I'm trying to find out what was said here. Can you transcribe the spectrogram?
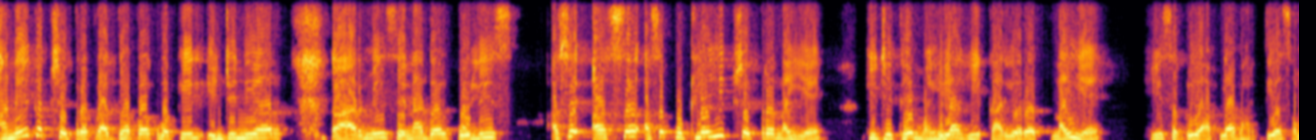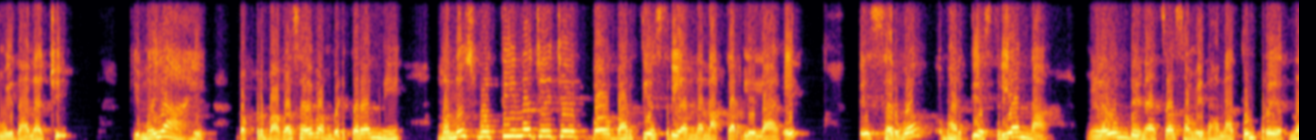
अनेक क्षेत्र प्राध्यापक वकील इंजिनियर आर्मी सेनादल पोलीस असे असं असं कुठलंही क्षेत्र नाहीये की जिथे महिला ही कार्यरत नाहीये. ही सगळी आपल्या भारतीय संविधानाची किमया आहे. डॉक्टर बाबासाहेब आंबेडकरांनी मनुस्मृतीनं जे जे भारतीय स्त्रियांना नाकारलेलं आहे ते सर्व भारतीय स्त्रियांना मिळवून देण्याचा संविधानातून प्रयत्न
